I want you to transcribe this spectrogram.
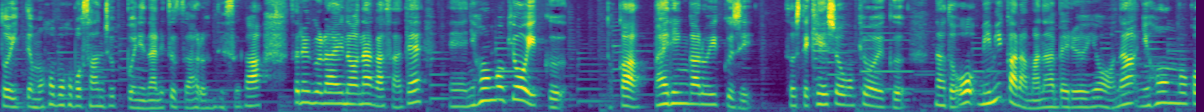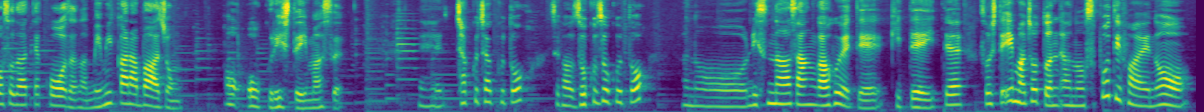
と言ってもほぼほぼ30分になりつつあるんですがそれぐらいの長さで、えー、日本語教育とかバイリンガル育児そして継承語教育などを耳から学べるような日本語子育て講座の耳からバージョンをお送りしています。えー、着々と違う続々とあのー、リスナーさんが増えてきていてそして今ちょっとあの Spotify の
